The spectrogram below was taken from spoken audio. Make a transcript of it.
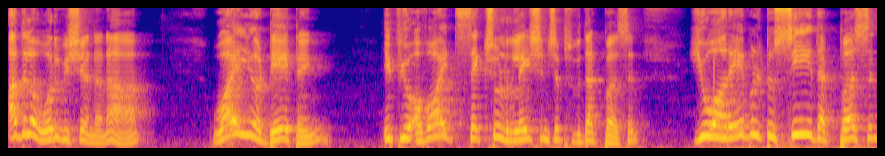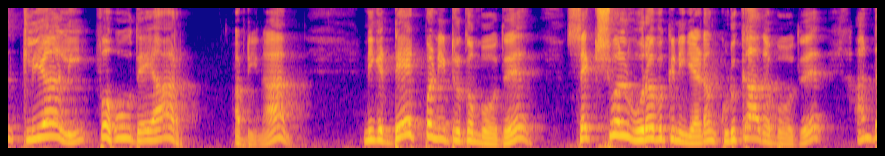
அதில் ஒரு விஷயம் என்னென்னா while your dating if you avoid sexual relationships with that person you are able to see that person clearly for who they are அப்படின்னா நீங்கள் டேட் பண்ணிட்டு இருக்கும்போது செக்ஷுவல் உறவுக்கு நீங்கள் இடம் கொடுக்காத போது அந்த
